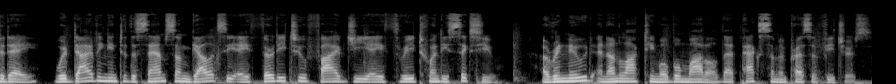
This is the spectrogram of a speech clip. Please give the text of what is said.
Today, we're diving into the Samsung Galaxy A32 5G A326U, a renewed and unlocked T-Mobile model that packs some impressive features.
